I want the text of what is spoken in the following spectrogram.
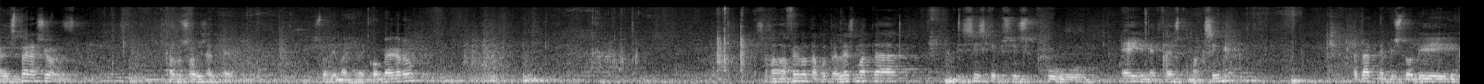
Καλησπέρα σε όλους. Καλώς ορίσατε στο Δημαρχιακό Μέγαρο. Σας αναφέρω τα αποτελέσματα της σύσκεψης που έγινε χθες στο Μαξίμου μετά την επιστολή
